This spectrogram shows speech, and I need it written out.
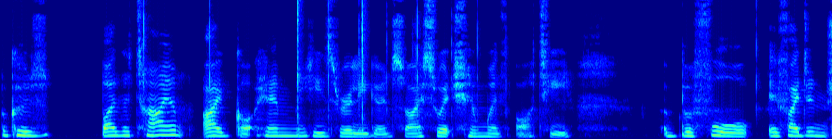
because by the time I got him, he's really good. So I switched him with RT. Before, if I didn't,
